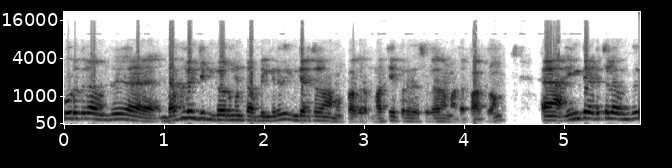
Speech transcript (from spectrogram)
கூடுதலா வந்து டபுள் இன்ஜின் கவர்மெண்ட் அப்படிங்கிறது இந்த இடத்துல நம்ம பாக்குறோம் மத்திய பிரதேசத்துல நம்ம அதை பாக்குறோம் இந்த இடத்துல வந்து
